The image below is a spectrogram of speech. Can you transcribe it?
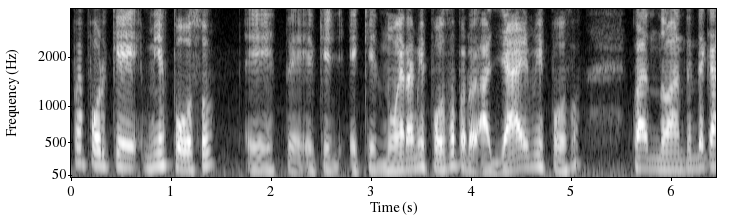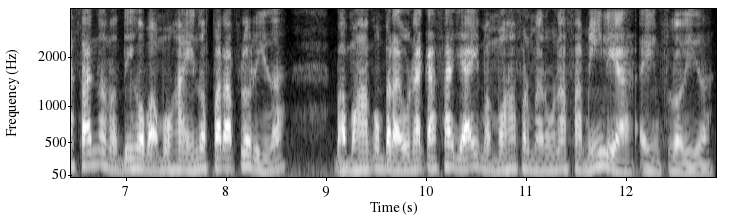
pues porque mi esposo, este, el que, que no era mi esposo, pero allá es mi esposo, cuando antes de casarnos nos dijo vamos a irnos para Florida, vamos a comprar una casa allá y vamos a formar una familia en Florida.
